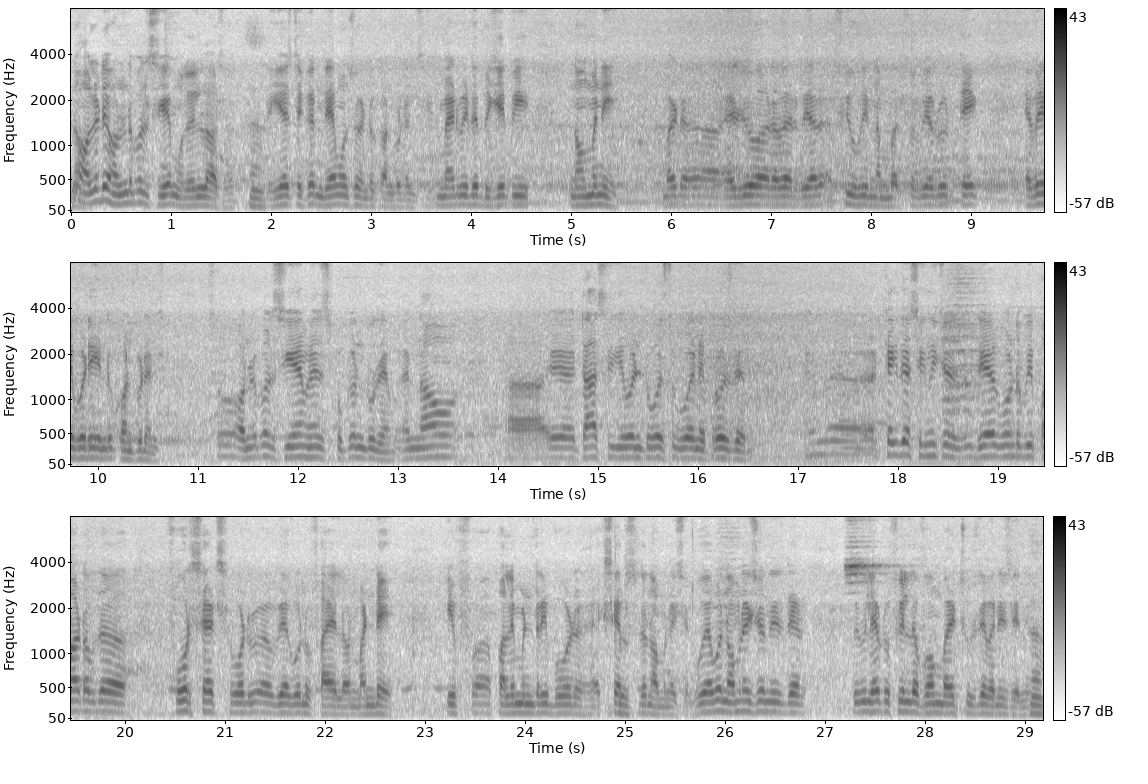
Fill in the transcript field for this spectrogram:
no already honourable C M उलयल्लो आसा he has taken them also in to confidence it might be the B J P nominee but as you are aware we are few in number so we have to take into confidence. So Honorable CM has spoken to them. And now uh, a task is given to us to go and approach them. And uh, take their signatures. They are going to be part of the four sets what we are going to file on Monday if uh, parliamentary board accepts the nomination. Whoever nomination is there, we will have to fill the form by Tuesday, Wednesday. Yeah.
